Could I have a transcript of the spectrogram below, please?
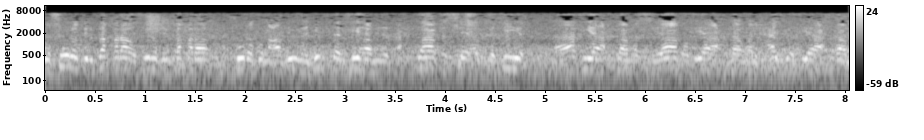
وسورة البقرة وسورة البقرة سورة عظيمة جدا فيها من الأحكام الشيء الكثير. فيها أحكام الصيام وفيها أحكام الحج وفيها أحكام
